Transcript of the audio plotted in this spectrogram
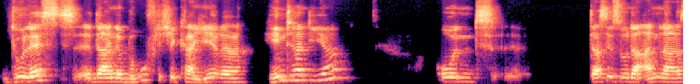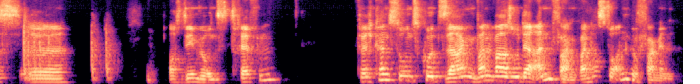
du lässt äh, deine berufliche Karriere hinter dir und äh, das ist so der Anlass, äh, aus dem wir uns treffen. Vielleicht kannst du uns kurz sagen, wann war so der Anfang? Wann hast du angefangen?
